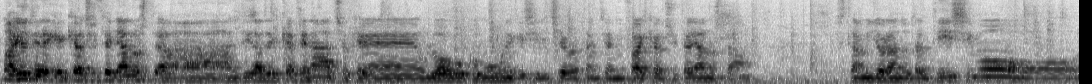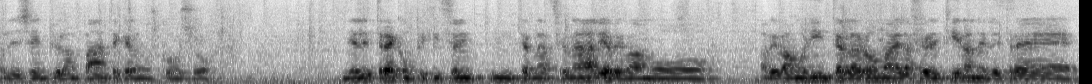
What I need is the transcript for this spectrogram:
Ma io direi che il calcio italiano sta al di là del catenaccio che è un luogo comune che si diceva tanti anni fa, il calcio italiano sta, sta migliorando tantissimo, l'esempio lampante che l'anno scorso nelle tre competizioni internazionali avevamo, avevamo l'Inter, la Roma e la Fiorentina nelle tre,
